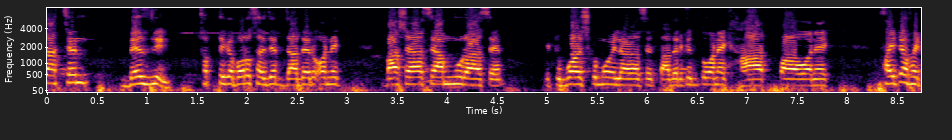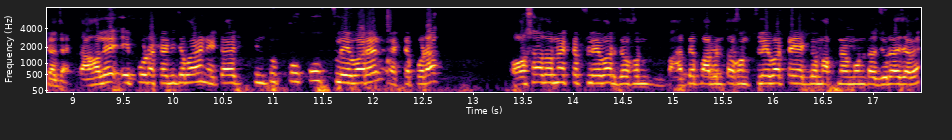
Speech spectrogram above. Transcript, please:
চাচ্ছেন বেজলিন সব থেকে বড় সাইজের যাদের অনেক বাসায় আছে, আম্মুরা আছে, একটু বয়স্ক মহিলারা আছে, তাদের কিন্তু অনেক হাত, পা অনেক ফাইটা ফাইটা যায়। তাহলে এই প্রোডাক্টটা নিতে পারেন। এটা কিন্তু কোকো ফ্লেভারের একটা প্রোডাক্ট অসাধারণ একটা ফ্লেভার যখন হাতে পাবেন, তখন ফ্লেভারটাই একদম আপনার মনটা জুড়ে যাবে।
